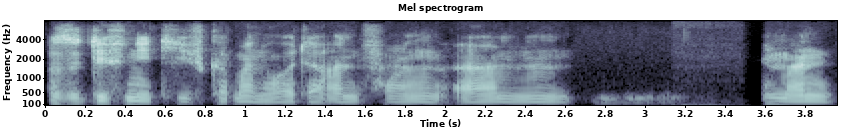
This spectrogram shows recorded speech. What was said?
Also definitiv kann man heute anfangen. Ähm, ich meine,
